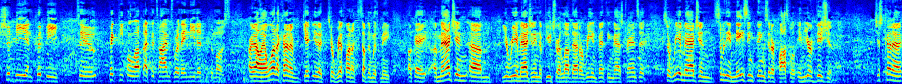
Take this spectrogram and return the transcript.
should be and could be to pick people up at the times where they need it the most. All right, Ali, I want to kind of get you to, to riff on something with me. Okay, imagine um, you're reimagining the future, I love that, or reinventing mass transit. So reimagine some of the amazing things that are possible in your vision. Just kind of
